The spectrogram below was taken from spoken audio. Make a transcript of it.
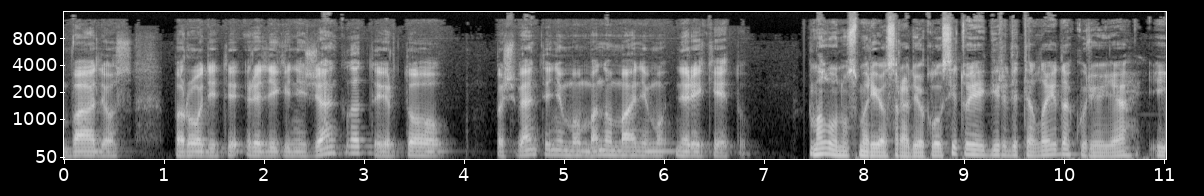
valios parodyti religinį ženklą, tai ir to pašventinimo, mano manimu, nereikėtų. Malonus Marijos radio klausytojai girdite laidą, kurioje į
